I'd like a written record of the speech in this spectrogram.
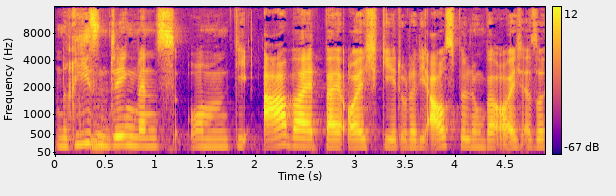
ein Riesending, wenn es um die Arbeit bei euch geht oder die Ausbildung bei euch. Also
